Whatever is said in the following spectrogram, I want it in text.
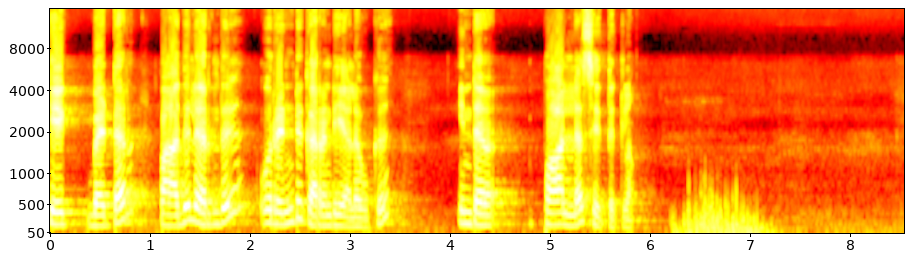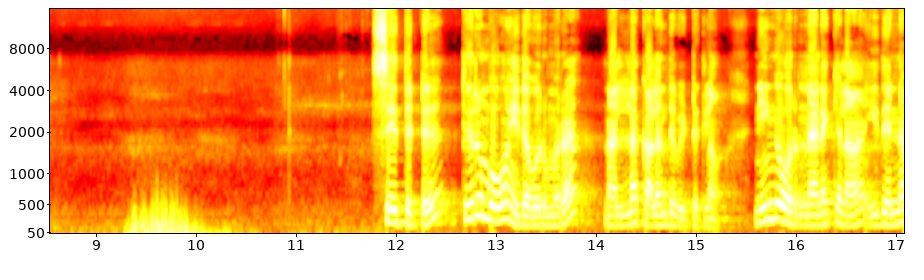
கேக் பேட்டர் இப்போ அதிலேருந்து ஒரு ரெண்டு கரண்டி அளவுக்கு இந்த பாலில் சேர்த்துக்கலாம். சேர்த்துட்டு திரும்பவும் இதை ஒரு முறை நல்லா கலந்து விட்டுக்கலாம். நீங்கள் ஒரு நினைக்கலாம் இது என்ன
